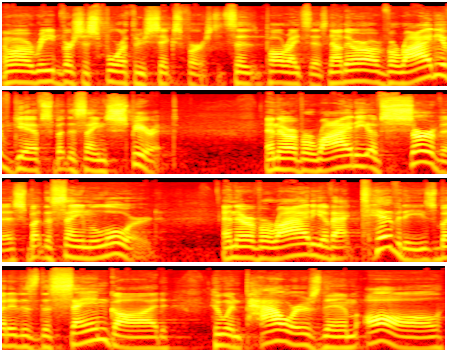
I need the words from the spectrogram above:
I'm going to read verses 4 through 6 first. It says, Paul writes this Now there are a variety of gifts, but the same Spirit. And there are a variety of service, but the same Lord. And there are a variety of activities, but it is the same God who empowers them all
